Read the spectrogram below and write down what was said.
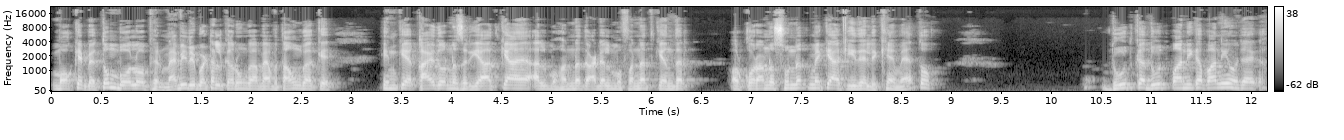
موقع پہ تم بولو، پھر میں بھی ریبٹل کروں گا، میں بتاؤں گا کہ ان کے عقائد اور نظریات کیا ہیں المحنت عدل مفنت کے اندر اور قرآن و سنت میں کیا عقیدے لکھے ہوئے ہیں۔ تو دودھ کا دودھ، پانی کا پانی ہو جائے گا۔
